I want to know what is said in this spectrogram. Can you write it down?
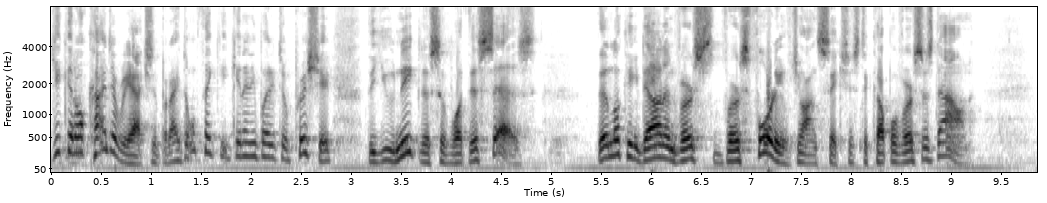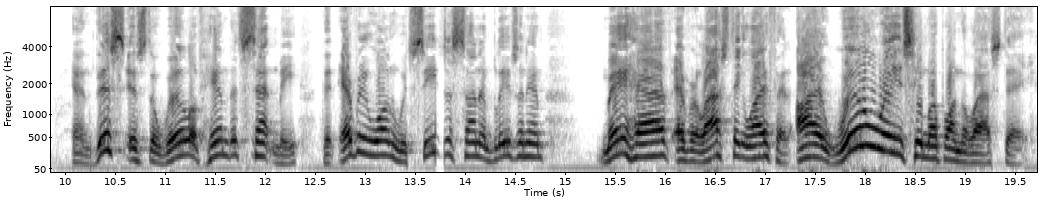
you get all kinds of reactions, but I don't think you get anybody to appreciate the uniqueness of what this says. Then looking down in verse, verse 40 of John 6, just a couple verses down. And this is the will of him that sent me, that everyone which sees the Son and believes in him may have everlasting life, and I will raise him up on the last day.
